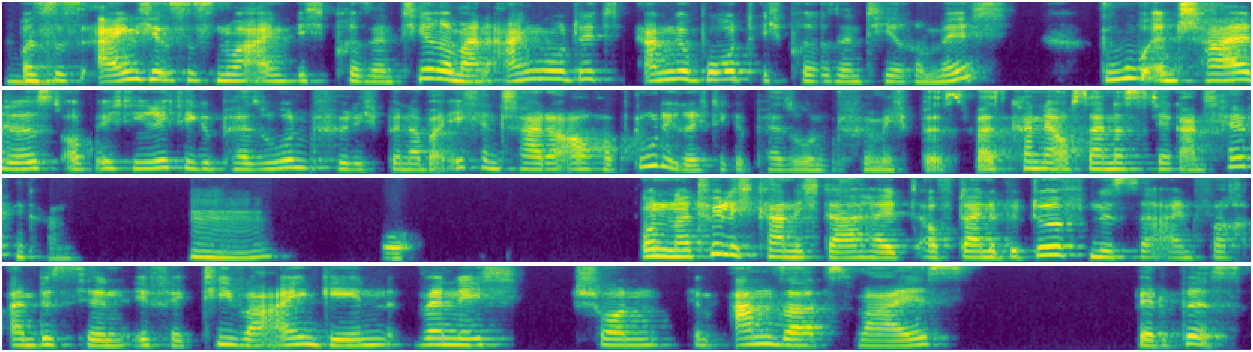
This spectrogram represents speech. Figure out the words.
Mhm. Und es ist eigentlich ist es nur ein, ich präsentiere mein Angebot, ich präsentiere mich. Du entscheidest, ob ich die richtige Person für dich bin, aber ich entscheide auch, ob du die richtige Person für mich bist. Weil es kann ja auch sein, dass ich dir gar nicht helfen kann. Mhm. Und natürlich kann ich da halt auf deine Bedürfnisse einfach ein bisschen effektiver eingehen, wenn ich schon im Ansatz weiß, wer du bist.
